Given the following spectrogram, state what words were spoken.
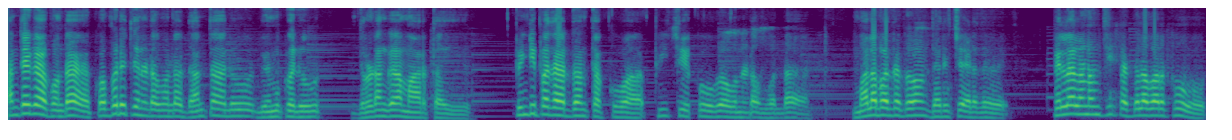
అంతేకాకుండా కొబ్బరి తినడం వల్ల దంతాలు ఎముకలు దృఢంగా మారతాయి. పిండి పదార్థం తక్కువ పీచు ఎక్కువగా ఉండడం వల్ల మలబద్ధకం దరిచేరదు. పిల్లల నుంచి పెద్దల వరకు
